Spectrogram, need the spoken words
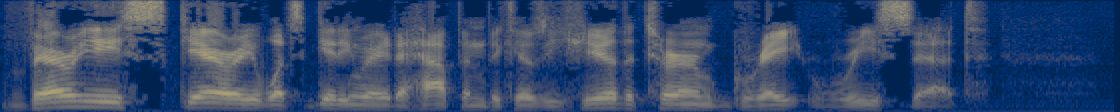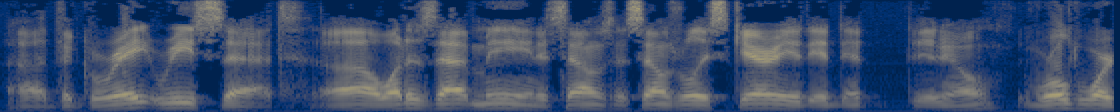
very scary what's getting ready to happen because you hear the term "Great Reset." Uh, the Great Reset. Oh, what does that mean? It sounds it sounds really scary. It, it, it you know, World War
